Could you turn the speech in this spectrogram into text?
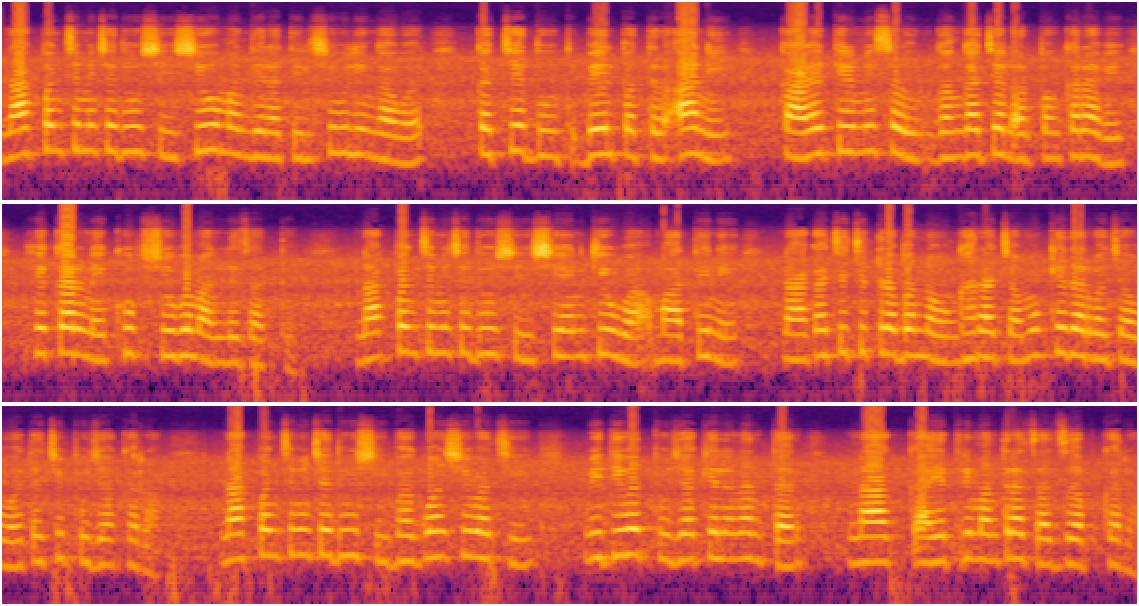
नागपंचमीच्या दिवशी शिव मंदिरातील शिवलिंगावर कच्चे दूध, बेलपत्र आणि काळे तीळ मिसळून गंगाजल अर्पण करावे. हे करणे खूप शुभ मानले जाते. नागपंचमीच्या दिवशी शेण किंवा मातीने नागाचे चित्र बनवून घराच्या मुख्य दरवाजावर त्याची पूजा करा. नागपंचमीच्या दिवशी भगवान शिवाची विधिवत पूजा केल्यानंतर नाग गायत्री मंत्राचा जप करा.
